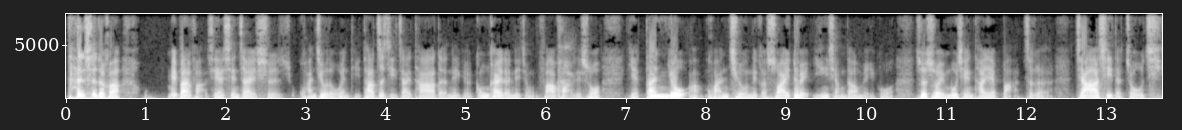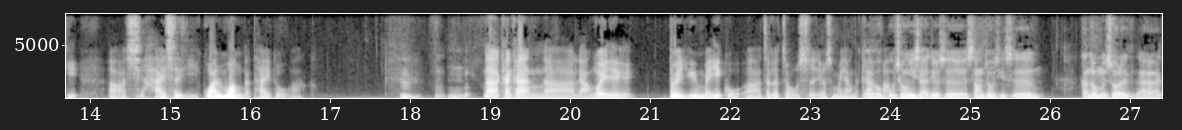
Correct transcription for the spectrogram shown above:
但是的话，没办法，现在现在是环球的问题，他自己在他的那个公开的那种发话里说，也担忧啊环球那个衰退影响到美国，所以所以目前他也把这个加息的周期啊还是以观望的态度啊。嗯嗯嗯，那看看啊两位对于美股啊这个走势有什么样的看法？我补充一下，就是上周其实刚才我们说了，呃，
